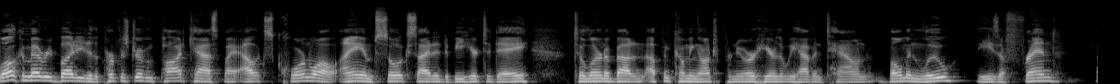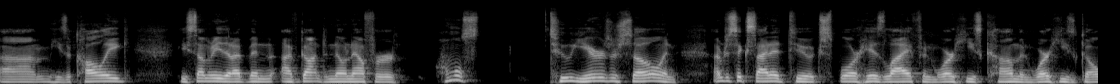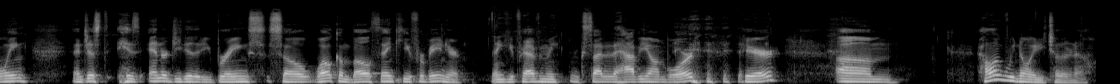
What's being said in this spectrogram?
Welcome, everybody, to the Purpose Driven Podcast by Alex Cornwall. I am so excited to be here today to learn about an up and coming entrepreneur here that we have in town, Bowman Loo. He's a friend, um, he's a colleague, he's somebody that I've been I've gotten to know now for almost two years or so, and I'm just excited to explore his life and where he's come and where he's going, and just his energy that he brings. So, welcome, Bo. Thank you for being here. Thank you for having me. I'm excited to have you on board here. Um, how long have we known each other now?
